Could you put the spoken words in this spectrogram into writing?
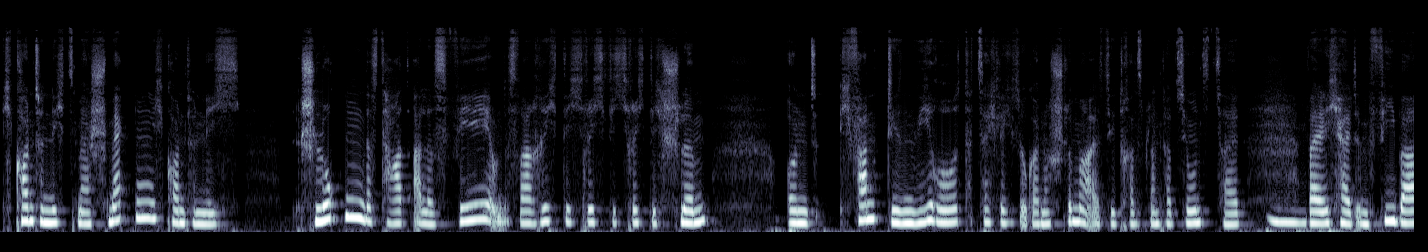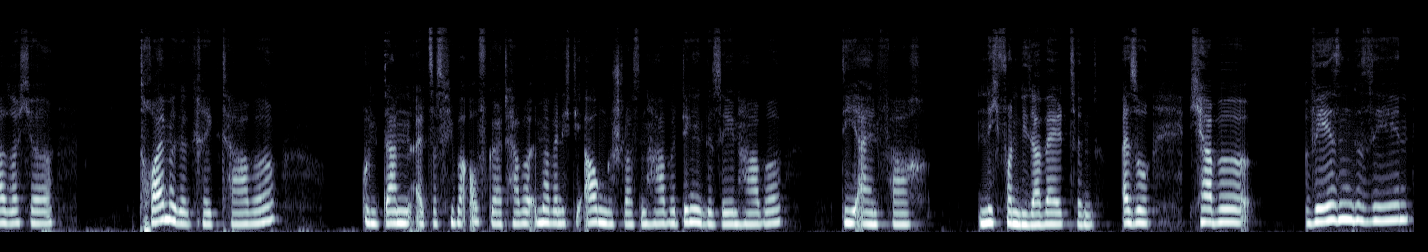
Ich konnte nichts mehr schmecken. Ich konnte nicht schlucken. Das tat alles weh und es war richtig, richtig, richtig schlimm. Und ich fand diesen Virus tatsächlich sogar noch schlimmer als die Transplantationszeit, mhm. weil ich halt im Fieber solche Träume gekriegt habe und dann, als das Fieber aufgehört habe, immer wenn ich die Augen geschlossen habe, Dinge gesehen habe, die einfach nicht von dieser Welt sind. Also ich habe Wesen gesehen,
